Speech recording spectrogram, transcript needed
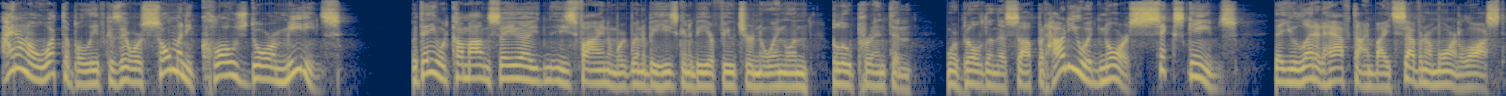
I don't know what to believe because there were so many closed door meetings. But then he would come out and say uh, he's fine and we're going to be he's going to be your future New England blueprint and we're building this up. But how do you ignore six games that you led at halftime by seven or more and lost?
